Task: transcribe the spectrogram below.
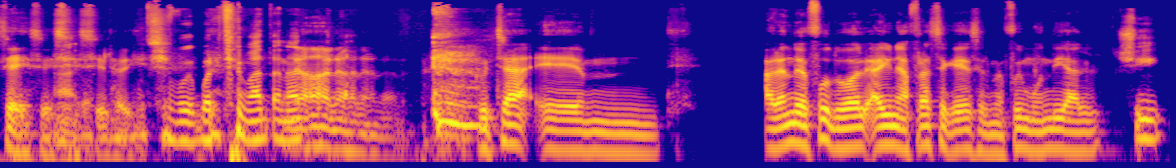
Sí, sí, sí, Ah, sí, lo dije. Porque por ahí te matan. ¿no? No, no, no, no. no. Escucha, hablando de fútbol, hay una frase que es el me fui mundial. Sí.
